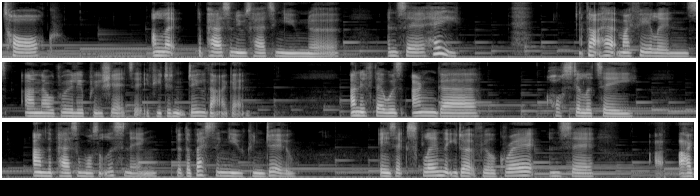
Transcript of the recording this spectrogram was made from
talk and let the person who's hurting you know and say, hey, that hurt my feelings, and I would really appreciate it if you didn't do that again. And if there was anger, hostility, and the person wasn't listening, that the best thing you can do is explain that you don't feel great and say, I, I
